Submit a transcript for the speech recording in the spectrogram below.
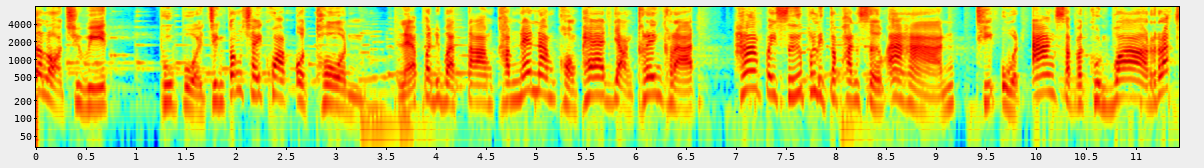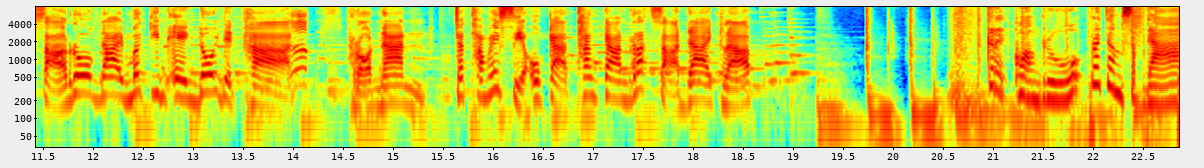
ตลอดชีวิต ผู้ป่วยจึงต้องใช้ความอดทน และปฏิบัติตามคำแนะนำของแพทย์อย่างเคร่งครัด ห้ามไปซื้อผลิตภัณฑ์เสริมอาหาร ที่อวดอ้างสรรพคุณว่ารักษาโรคได้เมื่อกินเองโดยเด็ดขาด เพราะนั่นจะทำให้เสียโอกาสทางการรักษาได้ครับ เกร็ดความรู้ประจำสัปดาห์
